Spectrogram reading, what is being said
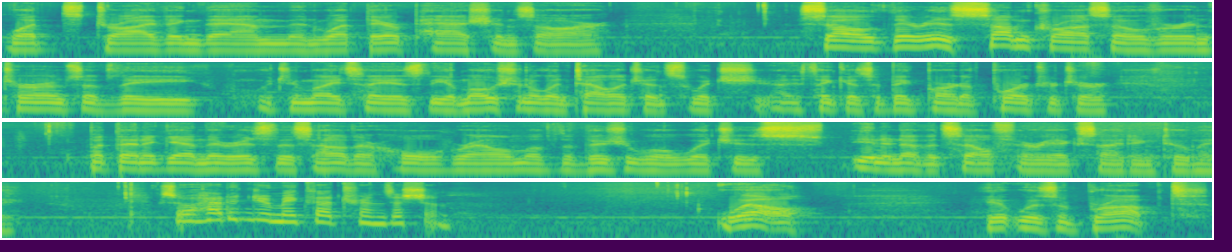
what's driving them and what their passions are. So there is some crossover in terms of the, what you might say is the emotional intelligence, which I think is a big part of portraiture. But then again, there is this other whole realm of the visual, which is in and of itself very exciting to me. So, how did you make that transition? Well, it was abrupt.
